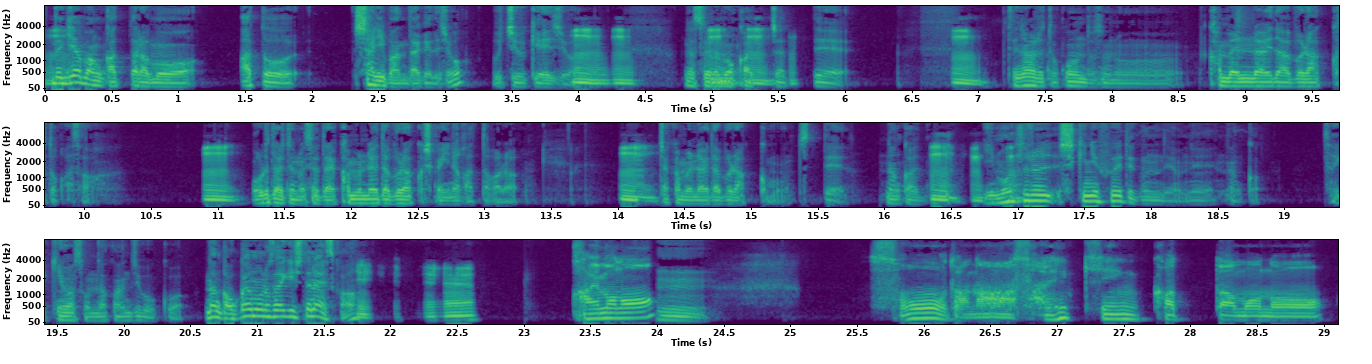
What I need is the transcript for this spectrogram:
で、ギャバン買ったらもう、あと、シャリバンだけでしょ？宇宙刑事は。うんうん。でそれも買っちゃって、うん。ってなると今度その、仮面ライダーブラックとかさ、うん。俺たちの世代仮面ライダーブラックしかいなかったから、うんじゃ。あ仮面ライダーブラックも、つって、なんか芋づる式に増えてくんだよね、なんか。最近はそんな感じ僕は。なんかお買い物最近してないですか？ええ買い物？うん。そうだな。最近買ったもの。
